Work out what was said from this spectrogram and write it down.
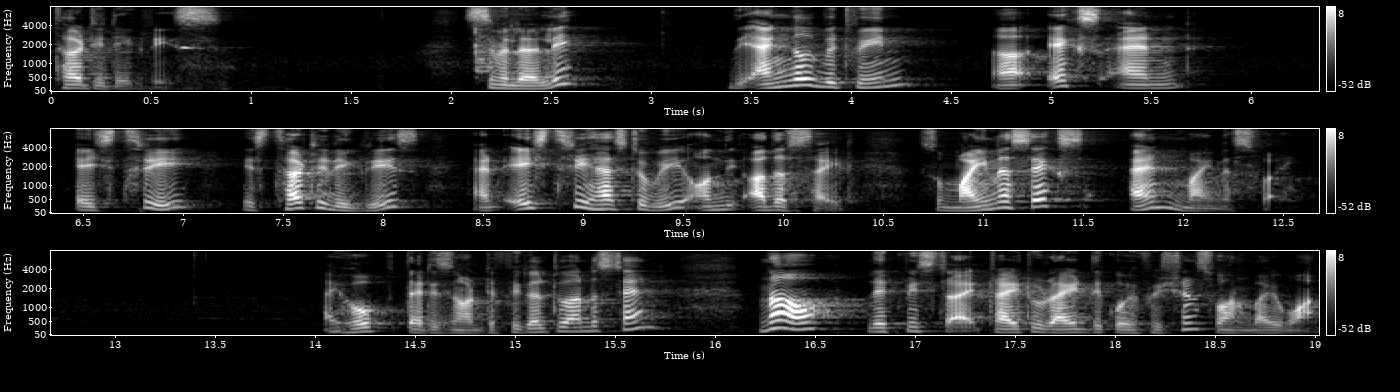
30 degrees. Similarly, the angle between uh, x and H3 is 30 degrees and H3 has to be on the other side. So, minus x and minus y. I hope that is not difficult to understand. Now, let me try, try to write the coefficients one by one.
